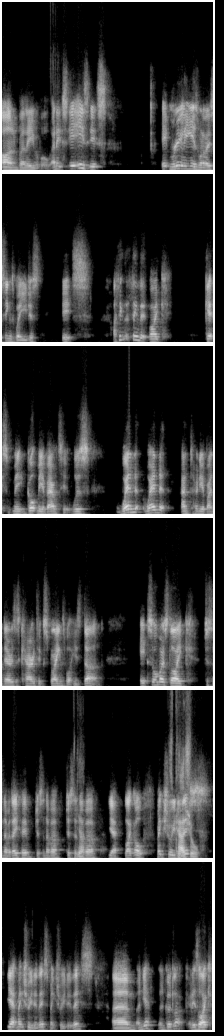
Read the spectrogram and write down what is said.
unbelievable and it's it is it's it really is one of those things where you just it's i think the thing that like gets me got me about it was when when antonio banderas' character explains what he's done it's almost like just another day for him just another just Yeah. another yeah, like oh make sure It's you do casual. this yeah make sure you do this make sure you do this um and yeah and good luck and it's like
